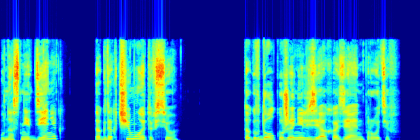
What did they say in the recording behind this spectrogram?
«У нас нет денег? Тогда к чему это все?» «Так в долг уже нельзя, хозяин против».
